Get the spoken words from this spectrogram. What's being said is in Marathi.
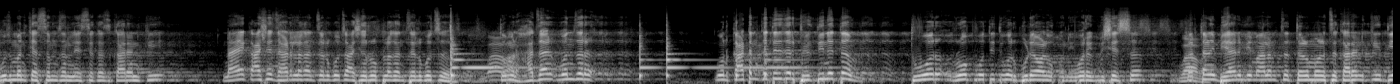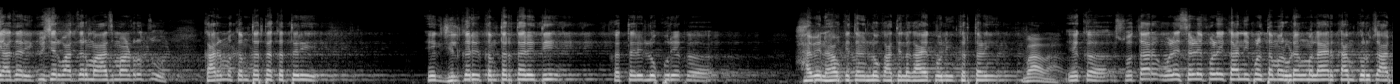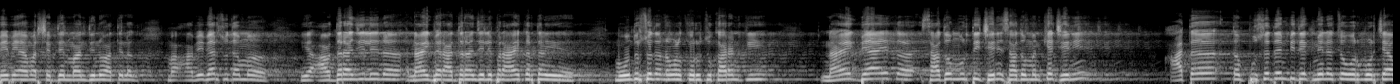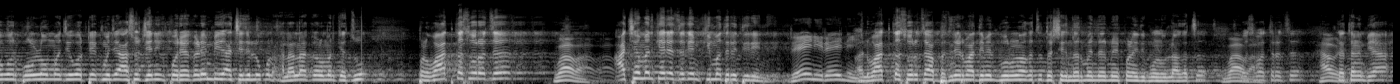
उजमन क्या समजून लय सकच कारण की नायक असे झाड लगान चलगोच असे रोप लगान चलगोच. तो म्हण हजार वन जर वन काटन कतरी जर फेक दिन येतम तुवर रोप होती तुवर बुड्यावाळ कोणी वर एक विशेष करताना भियान बी मालमचं तळमळचं कारण की दी हजार एकवीसशे वाद जर मग आज मांड रोचू कारण मग कमतरता कतरी एक झिलकरी कमतरता रेती कतरी लोकूर एक हावे नाव केतानी लोक आतेला गाय कोणी करतळी. वा वा. एक स्वतः वळे सळे पळे कानी पण तमार उड्यांग मलायर काम करू आबे बे हमार शब्देन मान दिनो आतेला आभे बेर सुद्धा मग आदरांजली नायक भ्यार आदरांजली पर आय करतानी मोदूर सुद्धा नवळ करूचो कारण की नायक भ्या एक साधो मूर्ती छेनी साधो मनक्या छेनी. आता तर पुसदेम बी देख मेल्याचं वर मोर्च्यावर बोललो म्हणजे वर टेक म्हणजे असू छेनी पोऱ्याकडे बी आचे लोक हलाला कळ म्हणक्याचू पण वाद कसोरच वा वा. आचमन केले जगेम किंमत रेती रेनी रेनी रेनी. आणि वाद कसोरचा भजनेर माध्यमेत बोलू लागायचं दर्शक नर्मे नर्मेपणे बोलू लागायचं वात्राचं कथन भ्या.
